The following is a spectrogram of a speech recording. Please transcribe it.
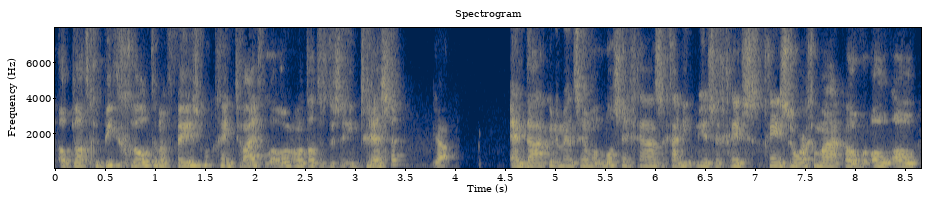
op dat gebied groter dan Facebook, geen twijfel over, want dat is dus interesse. Ja. En daar kunnen mensen helemaal los in gaan. Ze gaan niet meer zich geen, geen zorgen maken over, oh oh,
